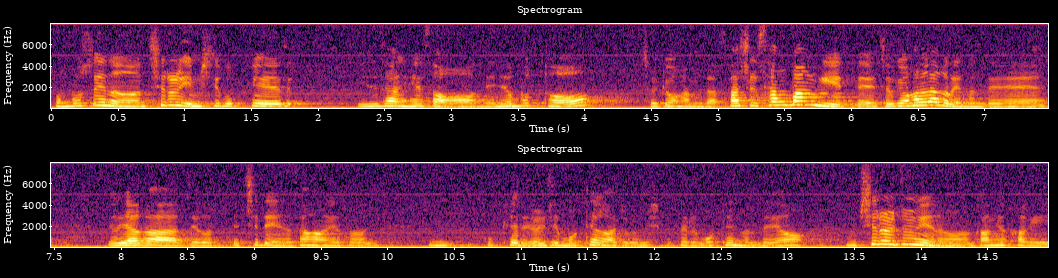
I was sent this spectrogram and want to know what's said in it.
종부세는 7월 임시국회 인상해서 내년부터 적용합니다. 사실 상반기 때 적용하려고 그랬는데 여야가 이제 대치되어 있는 상황에서 국회를 열지 못해가지고 임시국회를 못했는데요. 7월 중에는 강력하게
